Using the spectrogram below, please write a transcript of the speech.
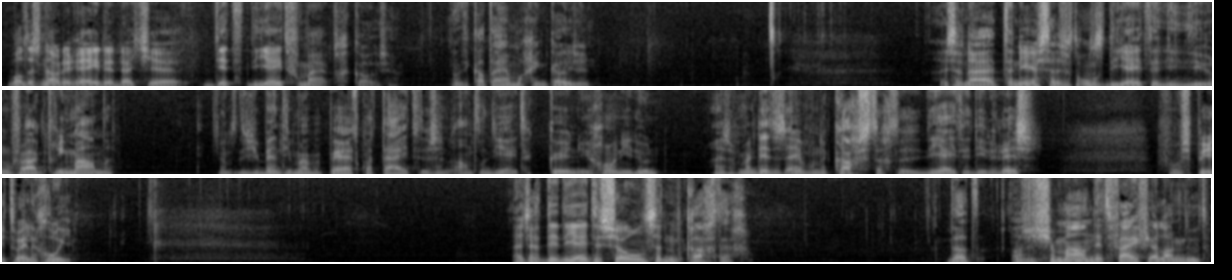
wat is nou de reden dat je dit dieet voor mij hebt gekozen? Want ik had er helemaal geen keuze in. Hij zegt, nou, ten eerste is het onze diëten die duren vaak drie maanden. Dus je bent hier maar beperkt qua tijd. Dus een aantal diëten kun je nu gewoon niet doen. Hij zegt, maar dit is een van de krachtigste diëten die er is. voor spirituele groei. Hij zegt, dit dieet is zo ontzettend krachtig. Dat als een shamaan dit vijf jaar lang doet.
